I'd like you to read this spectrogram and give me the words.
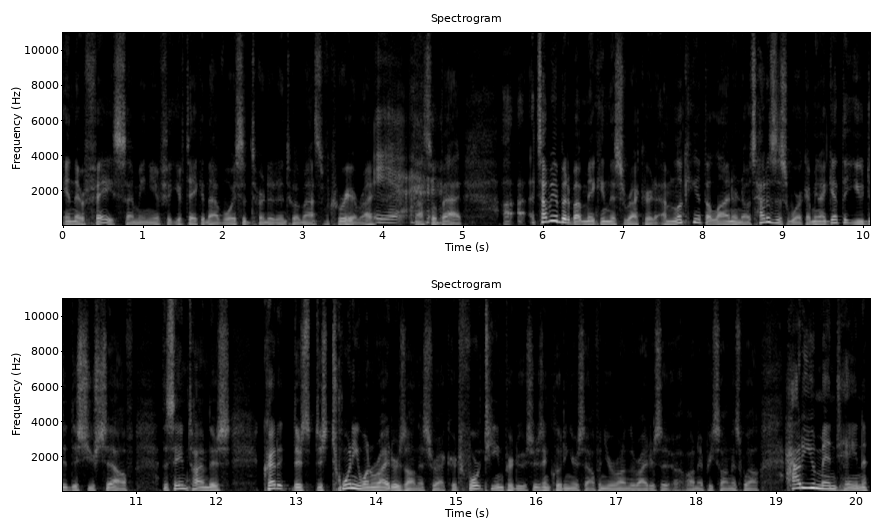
in their face. I mean, you've you've taken that voice and turned it into a massive career, right? Yeah. Not so bad. Uh, uh, tell me a bit about making this record. I'm looking at the liner notes. How does this work? I mean, I get that you did this yourself. At the same time, there's credit. There's there's 21 writers on this record, 14 producers, including yourself, and you're one of the writers uh, on every song as well. How do you maintain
